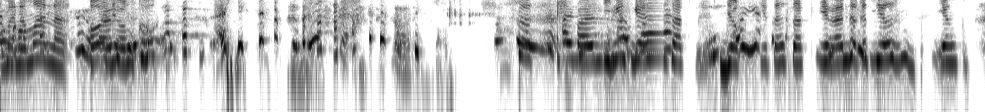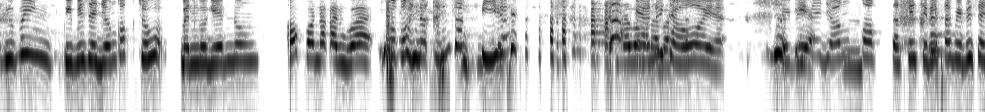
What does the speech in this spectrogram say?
mana-mana. Oh, jongkok. Sak, ingat gak Sak? Jokes kita Sak. Yang anak kecil yang apa yang pipisnya jongkok cowok ban gue gendong. oh ponakan gua. Kok ponakan Sakti ya? Kayak anu kenapa? cowok ya. Pipisnya jongkok. Sakti cerita pipisnya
